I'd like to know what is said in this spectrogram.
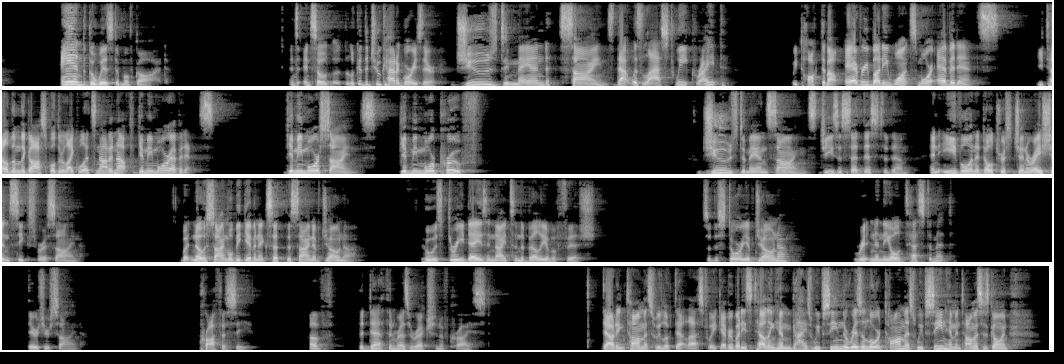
and the wisdom of God. And, and so look at the two categories there. Jews demand signs. That was last week, right? We talked about everybody wants more evidence. You tell them the gospel, they're like, well, it's not enough. Give me more evidence. Give me more signs. Give me more proof. Jews demand signs. Jesus said this to them. An evil and adulterous generation seeks for a sign. But no sign will be given except the sign of Jonah, who was three days and nights in the belly of a fish. So the story of Jonah, written in the Old Testament, there's your sign. Prophecy of the death and resurrection of Christ. Doubting Thomas, we looked at last week. Everybody's telling him, guys, we've seen the risen Lord. Thomas, we've seen him. And Thomas is going,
